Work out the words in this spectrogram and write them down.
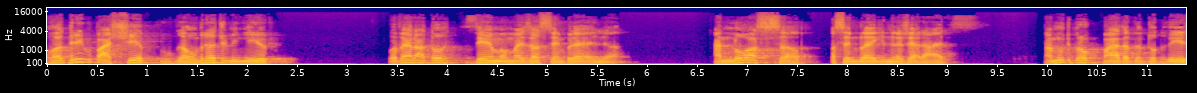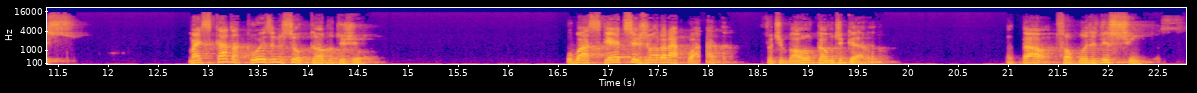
Rodrigo Pacheco é um grande mineiro, governador Zema, mas a Assembleia, a nossa Assembleia de Minas Gerais, está muito preocupada com tudo isso, mas cada coisa no seu campo de jogo. O basquete se joga na quadra, futebol no campo de campo. Então, são coisas distintas.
